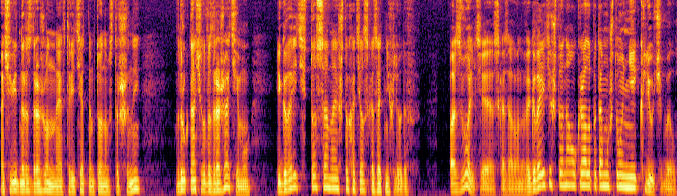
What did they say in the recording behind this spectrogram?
очевидно раздраженный авторитетным тоном старшины, вдруг начал возражать ему и говорить то самое, что хотел сказать Нехлюдов. «Позвольте», — сказал он, — «вы говорите, что она украла, потому что у ней ключ был».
